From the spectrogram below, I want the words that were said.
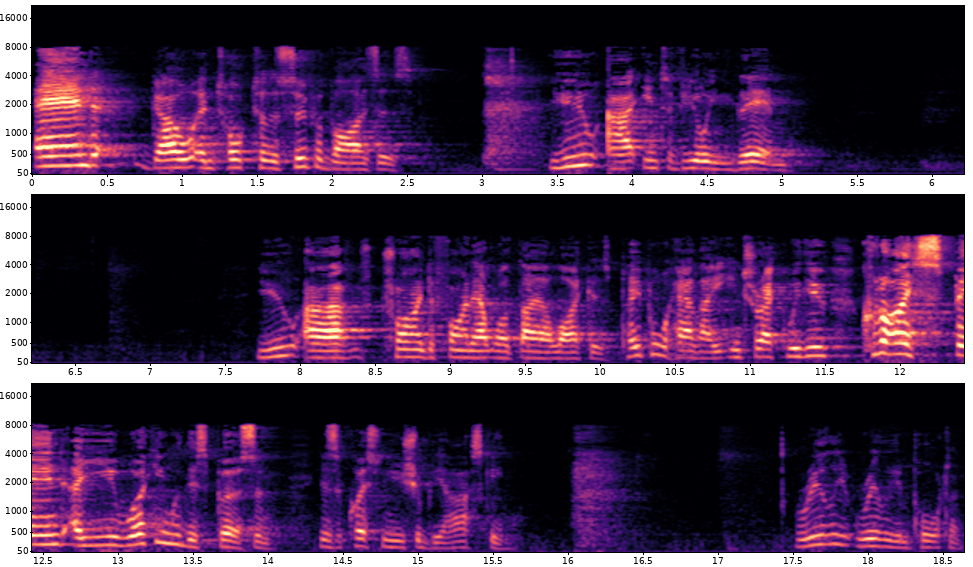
and go and talk to the supervisors. You are interviewing them you are trying to find out what they are like as people, how they interact with you. Could I spend a year working with this person? Is a question you should be asking. Really, really important.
